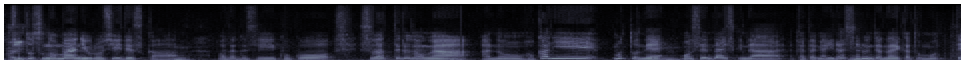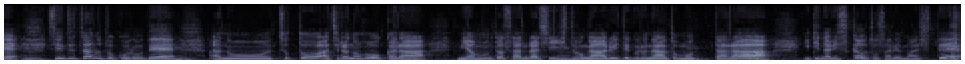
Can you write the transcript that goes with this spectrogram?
はい。ちょっとその前によろしいですか？うん。私ここ座ってるのが、あの他にもっとね、温泉大好きな方がいらっしゃるんじゃないかと思って、先日あるところで、あのちょっとあちらの方から宮本さんらしい人が歩いてくるなと思ったら、いきなりスカウトされまして、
